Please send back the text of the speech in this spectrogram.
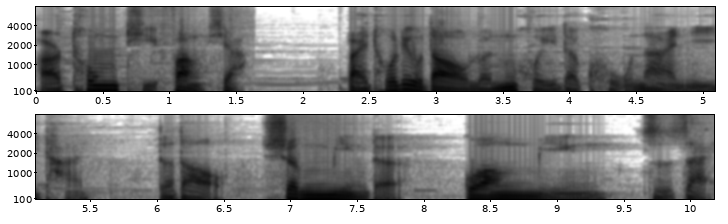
而通体放下，摆脱六道轮回的苦难泥潭，得到生命的光明自在。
